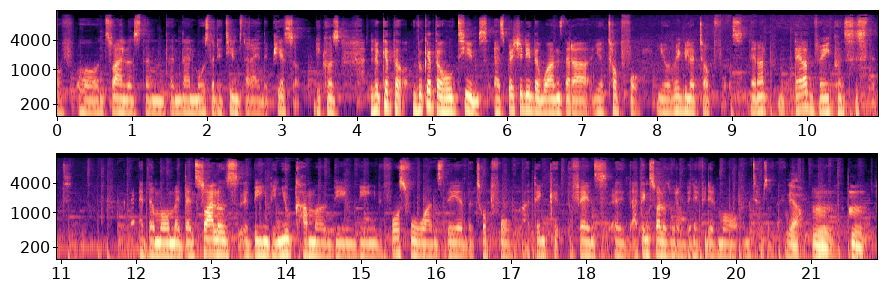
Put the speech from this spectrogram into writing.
of on Swallows than, than than most of the teams that are in the PSL. Because look at the look at the whole teams, especially the ones that are your top four, your regular top fours. They're not they're not very consistent at the moment. And Swallows uh, being the newcomer, being being the forceful ones, they're the top four. I think the fans, uh, I think Swallows would have benefited more in terms of that. Yeah. Mm-hmm.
